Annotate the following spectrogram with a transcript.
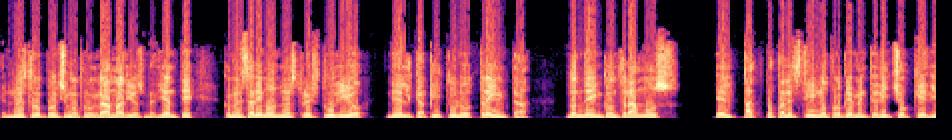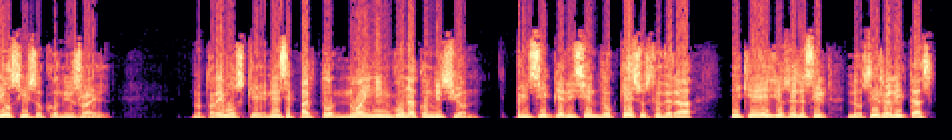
En nuestro próximo programa, Dios mediante, comenzaremos nuestro estudio del capítulo 30, donde encontramos el pacto palestino propiamente dicho que Dios hizo con Israel. Notaremos que en ese pacto no hay ninguna condición, principia diciendo qué sucederá y que ellos, es decir, los israelitas,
